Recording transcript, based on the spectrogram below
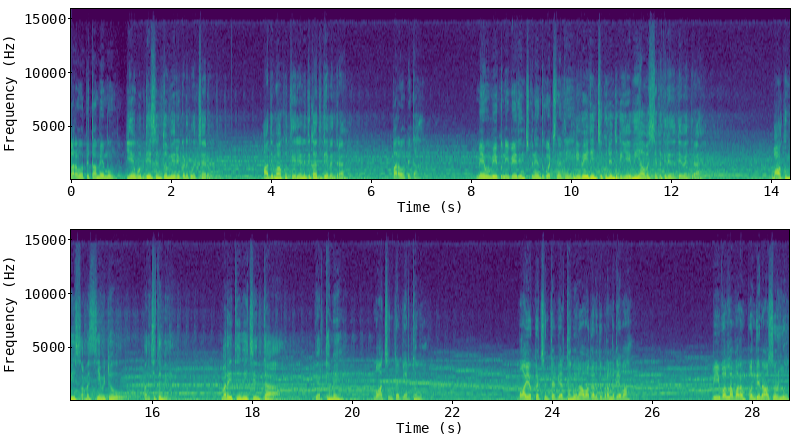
పరమపిత మేము ఏ ఉద్దేశంతో మీరు ఇక్కడికి వచ్చారో అది మాకు తెలియనిది కాదు దేవేంద్ర. పరమపిత మేము మీకు నివేదించుకునేందుకు వచ్చినది. నివేదించుకునేందుకు ఏమీ ఆవశ్యకత లేదు దేవేంద్ర. మాకు మీ సమస్య ఏమిటో పరిచితమే. మరైతే మీ చింత వ్యర్థమే? మా చింత వ్యర్థమా? మా యొక్క చింత వ్యర్థమెలా అవ్వగలదు బ్రహ్మదేవా? మీ వల్ల వరం పొందిన అసురులు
